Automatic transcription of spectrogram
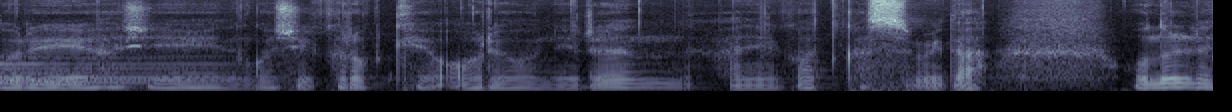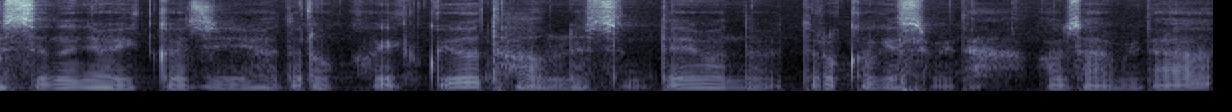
노래하시는 것이 그렇게 어려운 일은 아닐 것 같습니다. 오늘 레슨은 여기까지 하도록 하겠고요. 다음 레슨 때 만나뵙도록 하겠습니다. 감사합니다.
